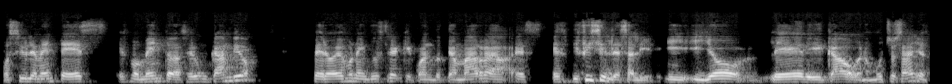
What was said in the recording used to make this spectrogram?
posiblemente es, es momento de hacer un cambio, pero es una industria que cuando te amarra es, es difícil de salir. Y, y, yo le he dedicado, bueno, muchos años,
